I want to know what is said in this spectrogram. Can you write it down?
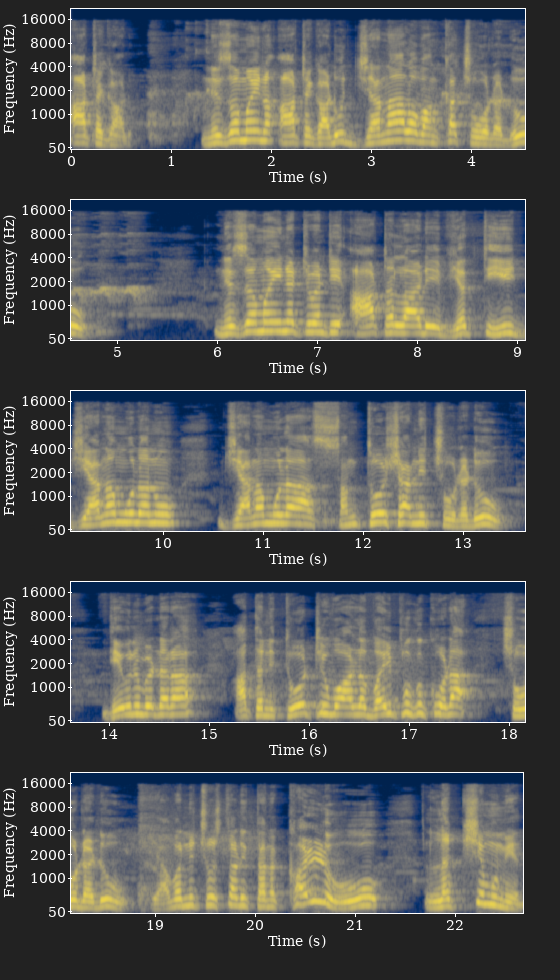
ఆటగాడు నిజమైన ఆటగాడు జనాల వంక చూడడు. నిజమైనటువంటి ఆటలాడే వ్యక్తి జనములను జనముల సంతోషాన్ని చూడడు. దేవుని బిడ్డరా అతని తోటి వాళ్ళ వైపుకు కూడా చూడడు. ఎవరిని చూస్తాడు? తన కళ్ళు లక్ష్యము మీద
